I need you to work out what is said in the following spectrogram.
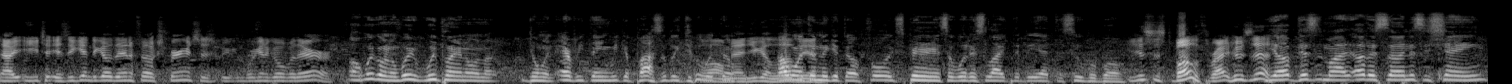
Now, you t- is he getting to go to the NFL experience? Is, we're going to go over there? Or? Oh, we're gonna we we plan on uh, doing everything we could possibly do with Oh, them. man, you're gonna I want the- them to get the full experience of what it's like to be at the Super Bowl. This is both, right? Who's this? Yup, this is my other son. This is Shane.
